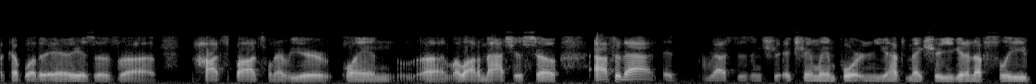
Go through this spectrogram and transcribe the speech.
a couple other areas of uh, hot spots whenever you're playing uh, a lot of matches. So after that, it, rest is ex- extremely important. You have to make sure you get enough sleep.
